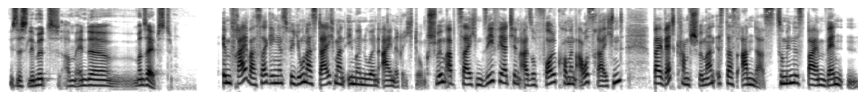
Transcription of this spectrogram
ist das Limit am Ende man selbst. Im Freiwasser ging es für Jonas Deichmann immer nur in eine Richtung. Schwimmabzeichen Seepferdchen also vollkommen ausreichend. Bei Wettkampfschwimmern ist das anders, zumindest beim Wenden.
